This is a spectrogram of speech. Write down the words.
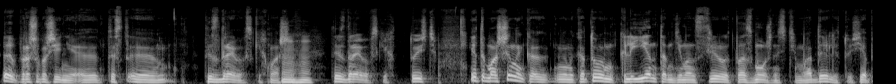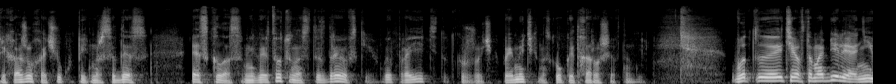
Э, прошу прощения, э, тест, э, тест-драйвовских машин. Угу. Тест-драйвовских. То есть это машины, на котором клиентам демонстрируют возможности модели. То есть я прихожу, хочу купить Mercedes S-класса. Мне говорят, вот у нас тест-драйвовский, вы проедете тут кружочек, поймете, насколько это хороший автомобиль. Вот э, эти автомобили, они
